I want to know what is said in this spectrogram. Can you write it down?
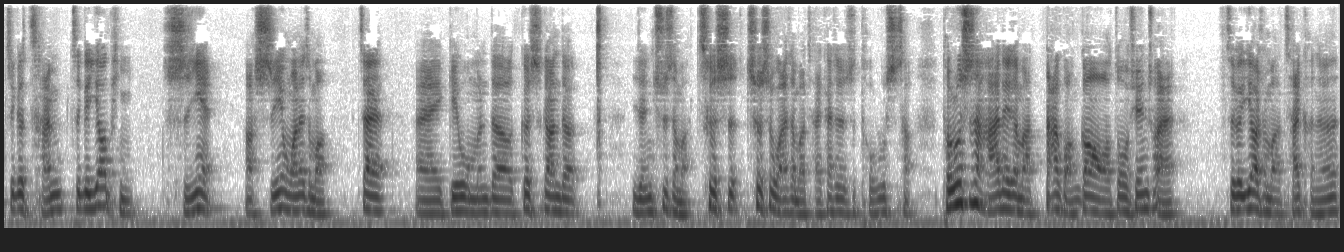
这个产这个药品实验啊，实验完了什么，再哎给我们的各式各样的人去什么测试，测试完什么才开始是投入市场，投入市场还得什么打广告做宣传，这个要什么才可能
